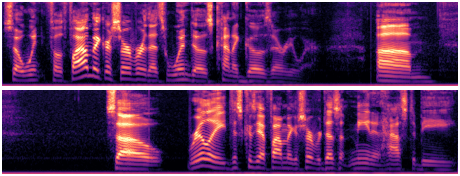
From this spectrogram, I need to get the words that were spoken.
So when for FileMaker server, that's Windows kind of goes everywhere. Um, so really, just because you have FileMaker Server doesn't mean it has to be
